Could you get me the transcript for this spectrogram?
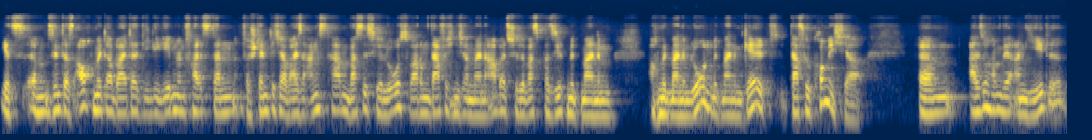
Jetzt ähm, sind das auch Mitarbeiter, die gegebenenfalls dann verständlicherweise Angst haben, was ist hier los, warum darf ich nicht an meine Arbeitsstelle, was passiert mit meinem, auch mit meinem Lohn, mit meinem Geld, dafür komme ich ja. Ähm, also haben wir an jede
